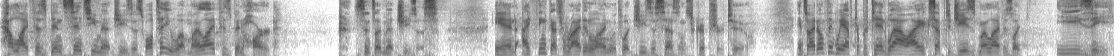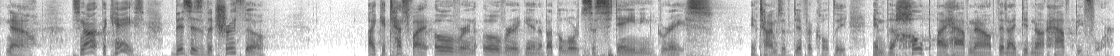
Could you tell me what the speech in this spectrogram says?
how life has been since you met Jesus. Well, I'll tell you what, my life has been hard since I met Jesus. And I think that's right in line with what Jesus says in Scripture, too. And so I don't think we have to pretend, wow, I accepted Jesus, my life is like easy now. It's not the case. This is the truth, though. I could testify over and over again about the Lord's sustaining grace in times of difficulty and the hope I have now that I did not have before.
